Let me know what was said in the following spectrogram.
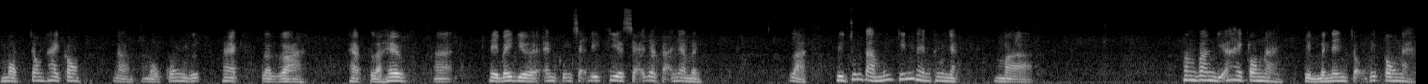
một trong hai con là một con hạt là gà hạt là heo à, thì bây giờ em cũng sẽ đi chia sẻ cho cả nhà mình là khi chúng ta muốn kiếm thêm thu nhập mà phân vân giữa hai con này thì mình nên chọn cái con nào.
